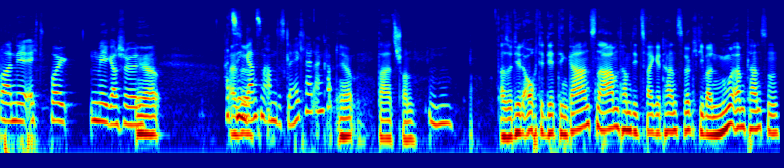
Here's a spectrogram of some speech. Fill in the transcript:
Oh nee, echt voll mega schön. Ja. Hat also- sie den ganzen Abend das gleiche Kleid angehabt? Ja, da jetzt schon. Mhm. Also die hat auch, die, die hat den ganzen Abend haben die zwei getanzt, wirklich, die waren nur am Tanzen.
